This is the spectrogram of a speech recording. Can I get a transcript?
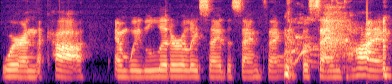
we're in the car and we literally say the same thing at the same time.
